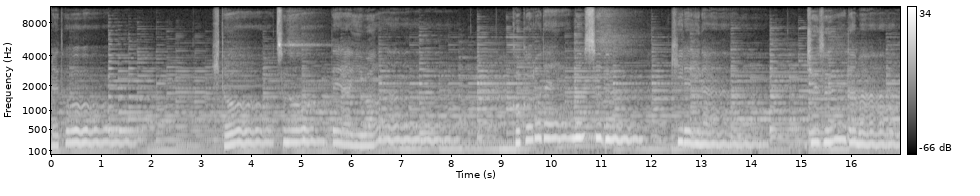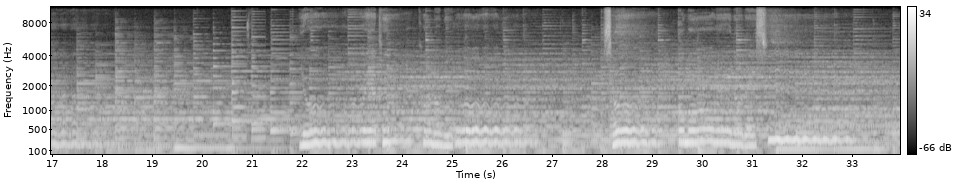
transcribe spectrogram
れと一つの出会いは心で結ぶ綺麗な数珠玉。ようやくこの頃そう思うのです。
